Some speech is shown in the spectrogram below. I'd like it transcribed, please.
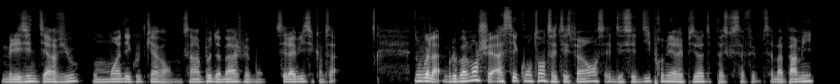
mais les interviews ont moins d'écoutes qu'avant. Donc, c'est un peu dommage, mais bon, c'est la vie, c'est comme ça. Donc voilà, globalement, je suis assez content de cette expérience et de ces dix premiers épisodes parce que ça, fait, ça m'a permis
